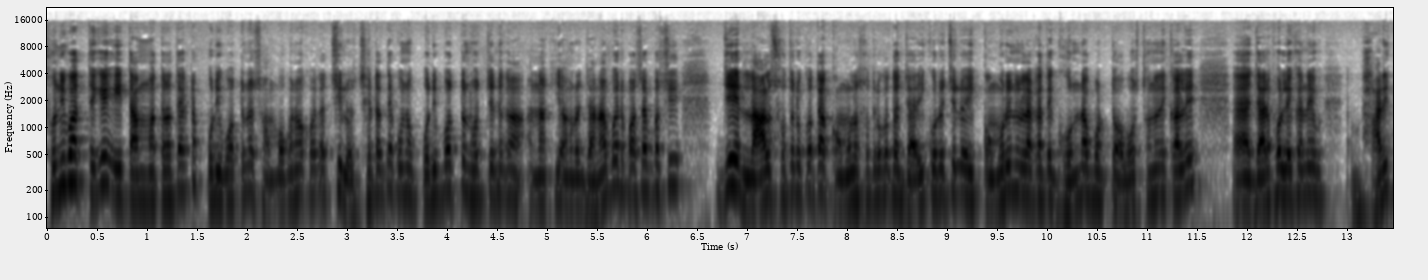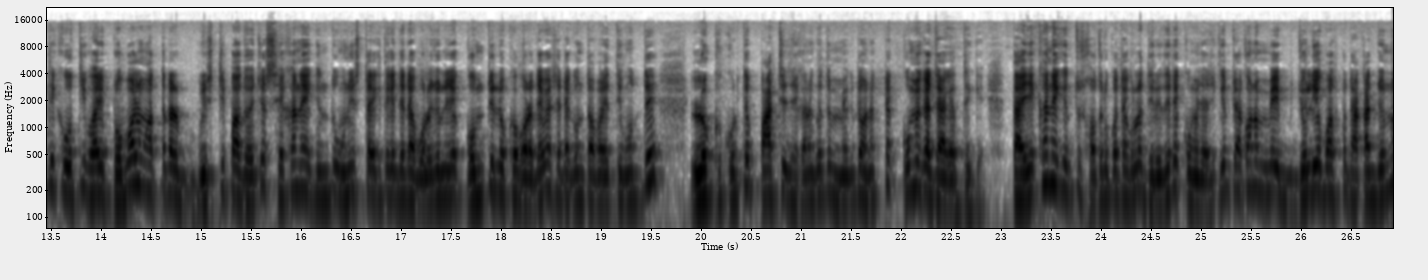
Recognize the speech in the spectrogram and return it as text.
শনিবার থেকে এই তাপমাত্রাতে একটা পরিবর্তনের সম্ভাবনার কথা ছিল। সেটাতে কোনো পরিবর্তন হচ্ছে না নাকি আমরা জানাব? এর পাশাপাশি যে লাল সতর্কতা, কমলা সতর্কতা জারি করেছিল এই কমরিন এলাকাতে ঘূর্ণাবর্ত অবস্থানের কালে যার ফলে এখানে ভারী থেকে অতি ভারী প্রবল মাত্রার বৃষ্টিপাত হয়েছে। সেখানে কিন্তু উনিশ তারিখ থেকে যেটা বলেছিল যে কমতি লক্ষ্য করা যাবে, সেটা কিন্তু আমরা ইতিমধ্যে লক্ষ্য করতে পারছি। যেখানে কিন্তু মেঘটা অনেকটা কমে গেছে আগের থেকে। তাই এখানে কিন্তু সতর্কতাগুলো ধীরে ধীরে কমে যাচ্ছে। কিন্তু এখনও জলীয় বাষ্প থাকার জন্য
